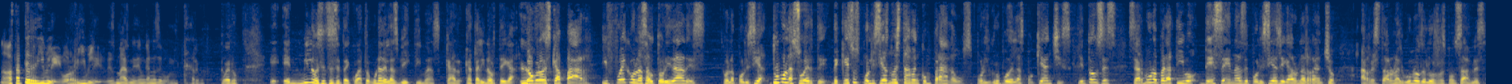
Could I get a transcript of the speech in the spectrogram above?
No, está terrible, horrible. Es más, me dieron ganas de vomitar. Bueno, e, en 1964, una de las víctimas, Catalina Ortega, logró escapar y fue con las autoridades con la policía, tuvo la suerte de que esos policías no estaban comprados por el grupo de las Poquianchis. Y entonces se armó un operativo, decenas de policías llegaron al rancho arrestaron algunos de los responsables,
